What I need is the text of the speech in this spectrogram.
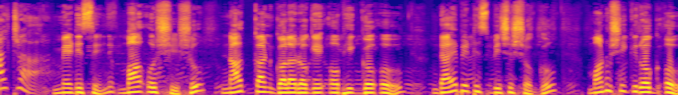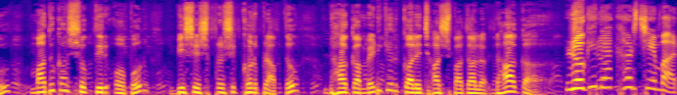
ultra. Medicine মা ও শিশু নাক কান গলা রোগে অভিজ্ঞ ও ডায়াবেটিস বিশেষজ্ঞ, মানসিক রোগ ও মাদকাসক্তির ওপর বিশেষ প্রশিক্ষণপ্রাপ্ত ঢাকা মেডিকেল কলেজ হাসপাতাল, ঢাকা। রোগী দেখার chamber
